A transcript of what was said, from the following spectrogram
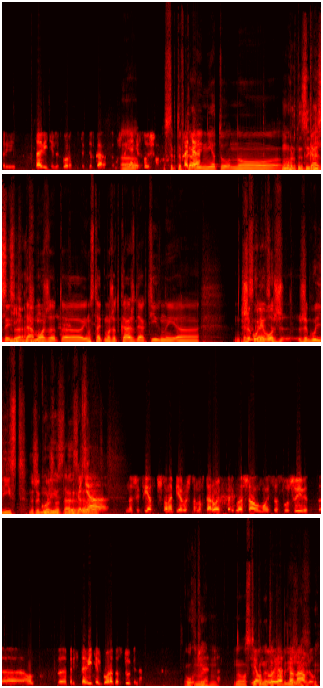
представитель из города Сыктывкара? Потому что я А, не слышал. В Сыктывкаре Хотя- нету, но Можно каждый, завести. да. может э, им стать может каждый активный э, так Жигулевод. сказать, ж- жигулист, Жигулист, можно так да. Меня на Жифест, что на первый, что на второй, приглашал мой сослуживец. э, он э, представитель города Ступино. Ух ты. Ну, у Ступин это поближе. останавливал.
